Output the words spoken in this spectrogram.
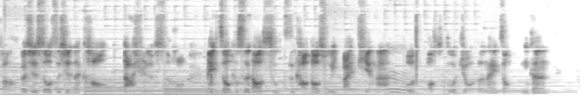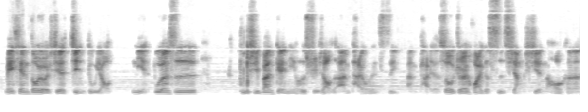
法，尤其是我之前在考大学的时候，每周不是倒数只考倒数一百天啊，或倒数多久的那一种，你可能每天都有一些进度要念，不论是补习班给你，或是学校的安排，或者你自己安排的，所以我就会画一个四象限，然后可能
